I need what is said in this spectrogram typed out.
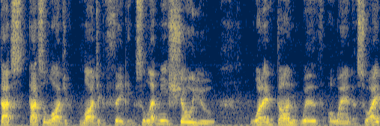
that's that's a logic logic of thinking. So let me show you what I've done with Oanda. So I,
